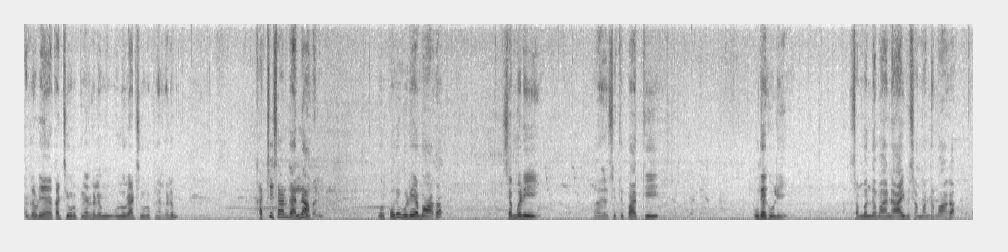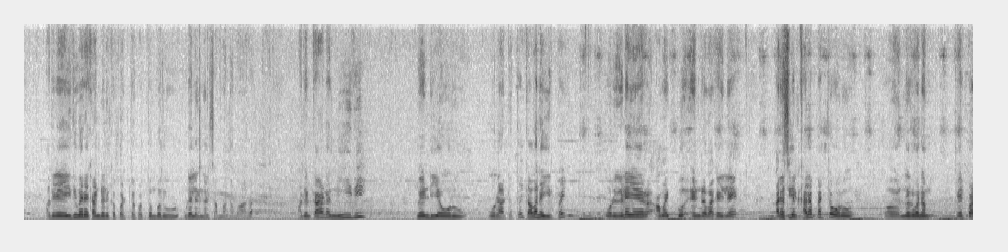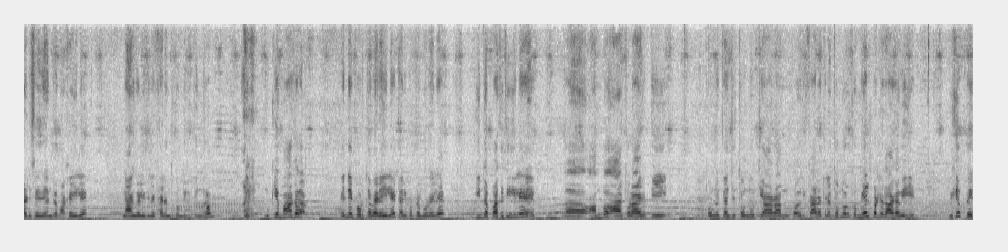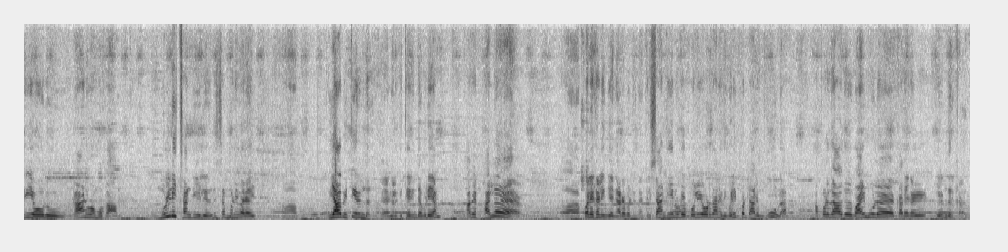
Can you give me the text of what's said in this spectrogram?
எங்களுடைய கட்சி உறுப்பினர்களும் உள்ளூராட்சி உறுப்பினர்களும் கட்சி சார்ந்து அல்லாமல் ஒரு பொது விடயமாக செம்மணி சித்துப்பாத்தி உதகுழி சம்பந்தமான ஆய்வு சம்பந்தமாக அதிலே இதுவரை கண்டெடுக்கப்பட்ட பத்தொன்பது உடலங்கள் சம்பந்தமாக அதற்கான நீதி வேண்டிய ஒரு போராட்டத்தை கவன ஈர்ப்பை ஒரு இளையர் அமைப்பு என்ற வகையிலே அரசியல் கலப்பற்ற ஒரு நிறுவனம் ஏற்பாடு செய்து என்ற வகையிலே நாங்கள் இதில் கலந்து கொண்டிருக்கின்றோம். முக்கியமாக என்னை பொறுத்த வரையிலே தனிப்பட்ட முறையிலே இந்த பகுதியிலே ஐம்ப அம்ப தொள்ளாயிரத்தி தொண்ணூத்தஞ்சு தொண்ணூற்றி ஆறாம் பகுதி காலத்தில் தொண்ணூறுக்கு மேற்பட்டதாகவே மிகப்பெரிய ஒரு இராணுவ முகாம் முள்ளிச்சந்தியிலிருந்து செம்மணி வரை வியாபித்து இருந்தது. அது எங்களுக்கு தெரிந்த விடயம். அவை பல கொலைகள் இங்கே நடைபெற்றிருந்தன கிருஷாந்தியினுடைய கொலையோடு தான் இது வெளிப்பட்டாலும் கூட அப்பொழுதாவது வாய்மூல கதைகள் இருந்திருக்கிறது.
